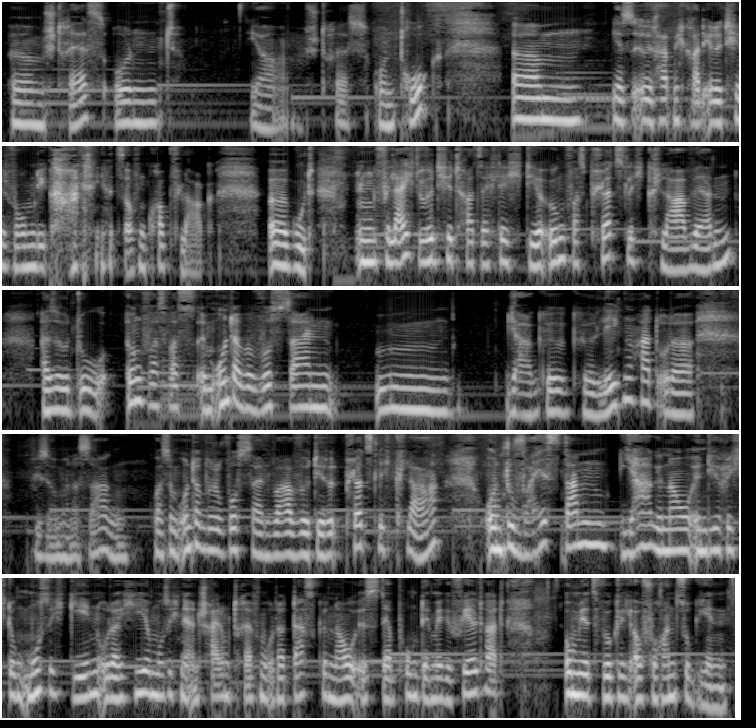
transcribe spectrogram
ähm, Stress und ja, Stress und Druck. Ähm, jetzt äh, hat mich gerade irritiert, warum die Karte jetzt auf dem Kopf lag. Äh, gut, hm, vielleicht wird hier tatsächlich dir irgendwas plötzlich klar werden. Also du irgendwas, was im Unterbewusstsein mh, mm, ja, ge gelegen hat oder wie soll man das sagen? Was im Unterbewusstsein war, wird dir plötzlich klar und du weißt dann, ja, genau in die Richtung muss ich gehen oder hier muss ich eine Entscheidung treffen oder das genau ist der Punkt, der mir gefehlt hat, um jetzt wirklich auch voranzugehen.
